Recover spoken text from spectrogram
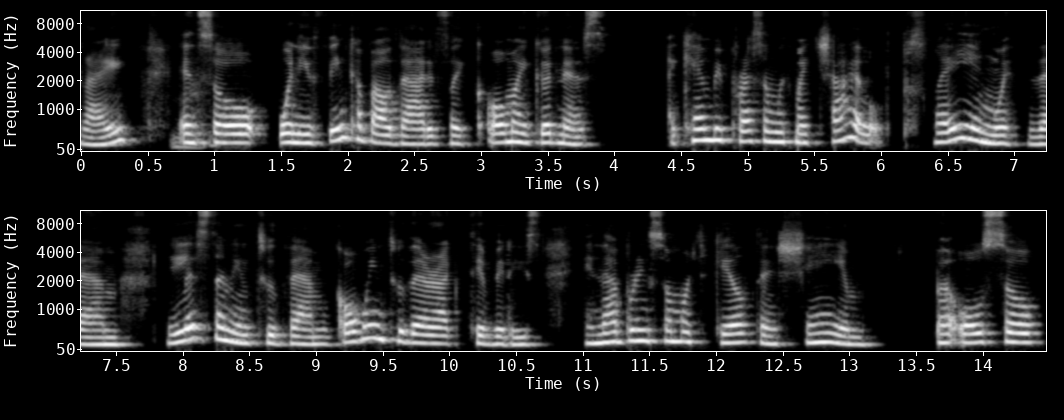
right? right? And so when you think about that, it's like, oh my goodness, I can be present with my child, playing with them, listening to them, going to their activities. And that brings so much guilt and shame. But also,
